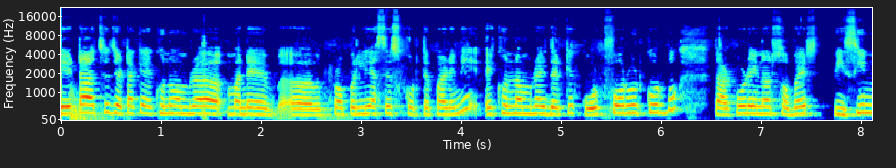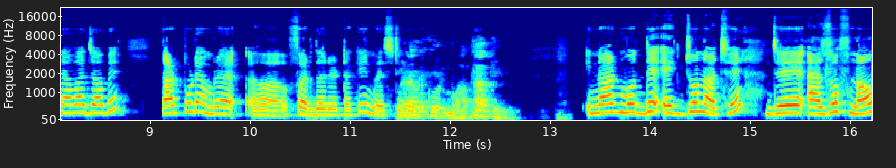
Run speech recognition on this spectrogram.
ডেটা আছে যেটাকে এখনও আমরা মানে প্রপারলি অ্যাসেস করতে পারিনি। এখন আমরা এদেরকে কোড ফরওয়ার্ড করব তারপরে এনার সবাই পিসি নেওয়া যাবে তারপরে আমরা ফার্দার এটাকে ইনভেস্টিগেট করব। করব ইনার মধ্যে একজন আছে যে অ্যাজ অফ নাও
